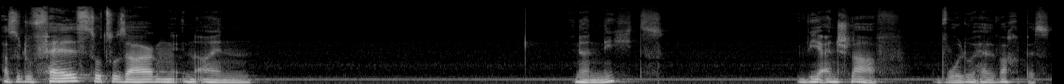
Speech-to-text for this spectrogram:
Also du fällst sozusagen in ein, in ein Nichts, wie ein Schlaf, obwohl du hellwach bist.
